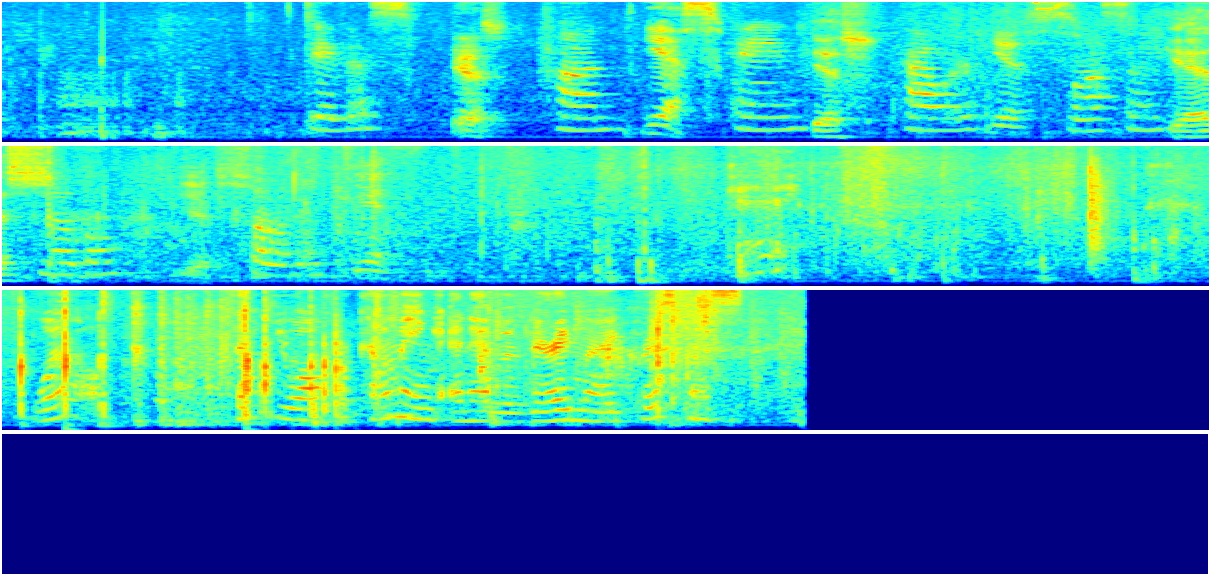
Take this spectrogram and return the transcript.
Davis, Yes. Han, Yes. Kane, Yes. Howard, Yes. Lawson. Yes. Noble, Yes. Sullivan. Yes. Okay. Well, thank you all for coming and have a very Merry Christmas.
